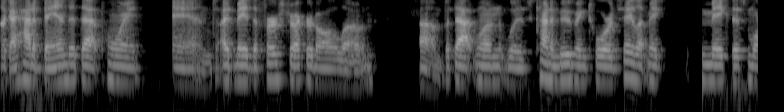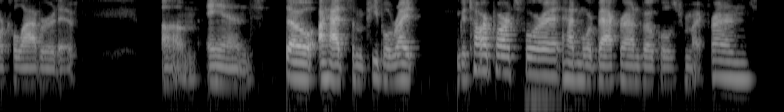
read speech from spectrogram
like I had a band at that point, and I'd made the first record all alone. Um, but that one was kind of moving towards, hey, let me make this more collaborative. Um, and so I had some people write guitar parts for it, had more background vocals from my friends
